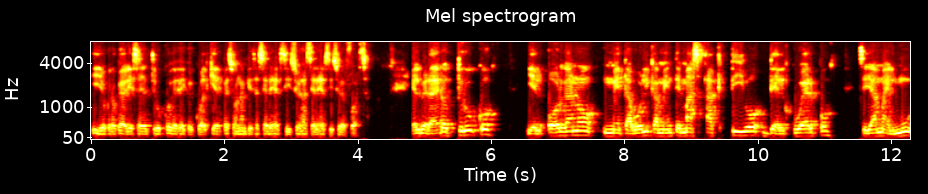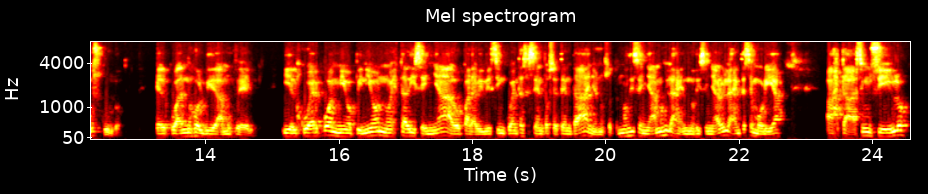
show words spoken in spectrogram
y yo creo que debería ser el truco desde que cualquier persona empiece a hacer ejercicio, es hacer ejercicio de fuerza. El verdadero truco y el órgano metabólicamente más activo del cuerpo se llama el músculo, el cual nos olvidamos de él. Y el cuerpo, en mi opinión, no está diseñado para vivir 50, 60 o 70 años. Nosotros nos diseñamos y la gente, nos diseñaron y la gente se moría hasta hace un siglo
